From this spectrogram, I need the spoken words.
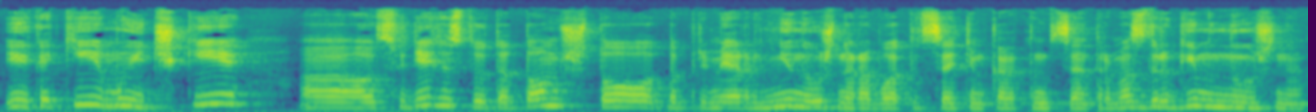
и какие маячки э, свидетельствуют о том, что, например, не нужно работать с этим контактным центром, а с другим нужно?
